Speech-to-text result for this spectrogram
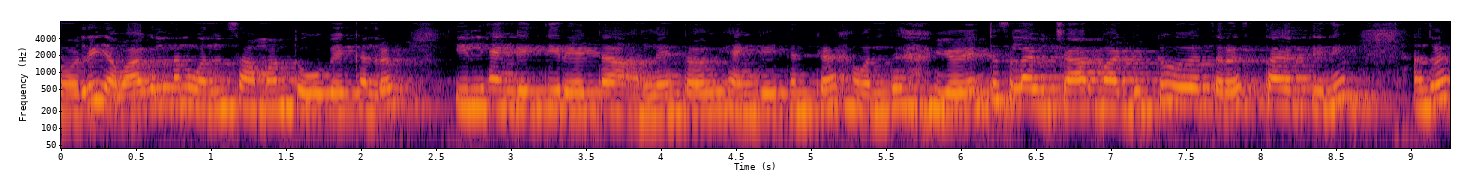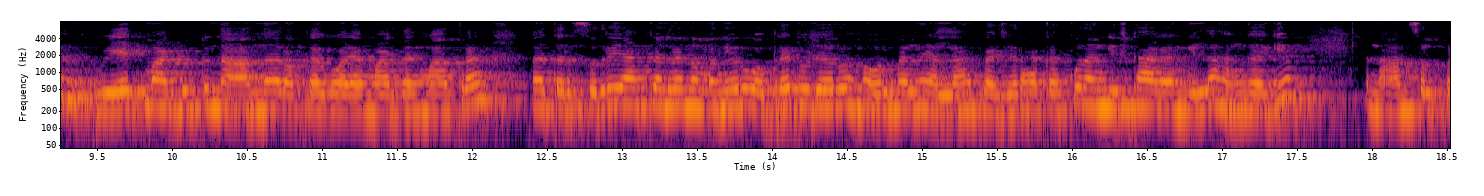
ನೋಡ್ರಿ, ಯಾವಾಗಲೂ ನಾನು ಒಂದು ಸಾಮಾನು ತೊಗೋಬೇಕಂದ್ರೆ, ಇಲ್ಲಿ ಹೆಂಗೈತಿ ರೇಟ ಆನ್ಲೈನ್ದಾಗ ಹೆಂಗೈತೆ ಅಂತ ಒಂದು ಏಳೆಂಟು ಸಲ ವಿಚಾರ ಮಾಡಿಬಿಟ್ಟು ತರಿಸ್ತಾ ಇರ್ತೀನಿ. ಅಂದರೆ ವೇಟ್ ಮಾಡಿಬಿಟ್ಟು ನಾನು ರೊಕ್ಕ ಗೊಳೆ ಮಾಡಿದಾಗ ಮಾತ್ರ ತರಿಸಿದ್ರಿ. ಯಾಕಂದರೆ ನಮ್ಮ ಮನೆಯವರು ಒಬ್ಬರೇ ದುಡಿಯೋರು, ಅವ್ರ ಮೇಲೆ ಎಲ್ಲ ಪ್ರೆಷರ್ ಹಾಕೋಕ್ಕೂ ನಂಗೆ ಇಷ್ಟ ಆಗಂಗಿಲ್ಲ. ಹಾಗಾಗಿ ನಾನು ಸ್ವಲ್ಪ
